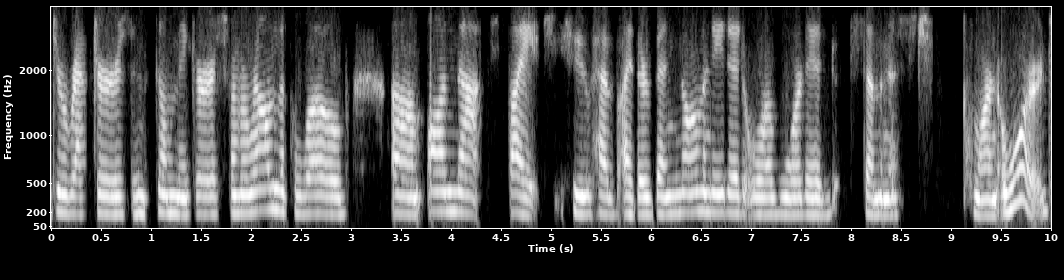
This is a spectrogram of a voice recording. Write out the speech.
directors and filmmakers from around the globe um, on that site who have either been nominated or awarded feminist porn awards.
